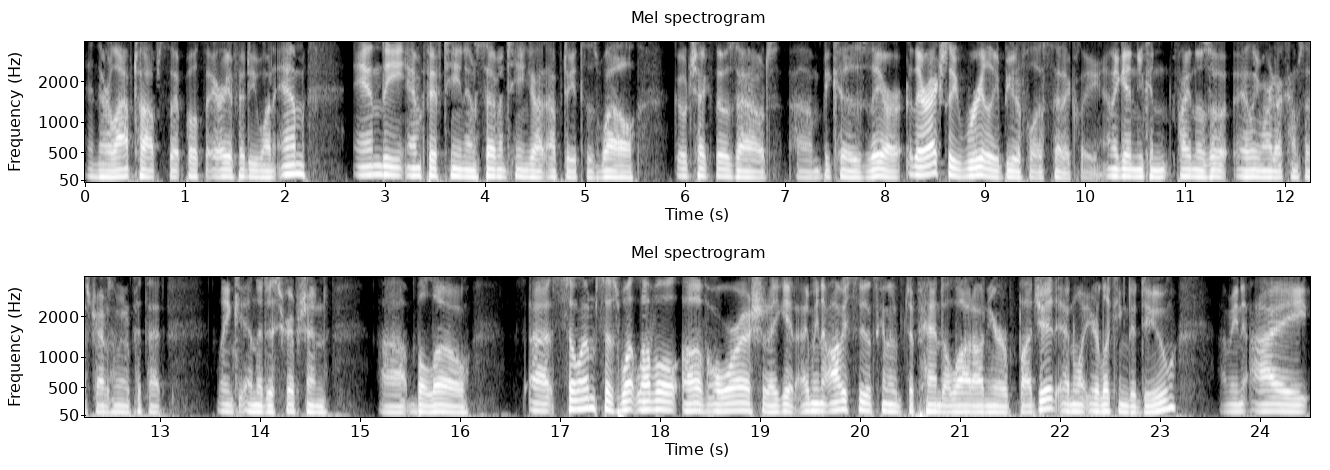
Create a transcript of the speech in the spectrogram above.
in their laptops. That both the Area 51M and the M15, M17 got updates as well go check those out um, because they are they're actually really beautiful aesthetically. And again, you can find those at alienware.com slash Travis. I'm going to put that link in the description uh, below. Uh, says, "What level of Aurora should I get?" I mean, obviously that's going to depend a lot on your budget and what you're looking to do. I mean, I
